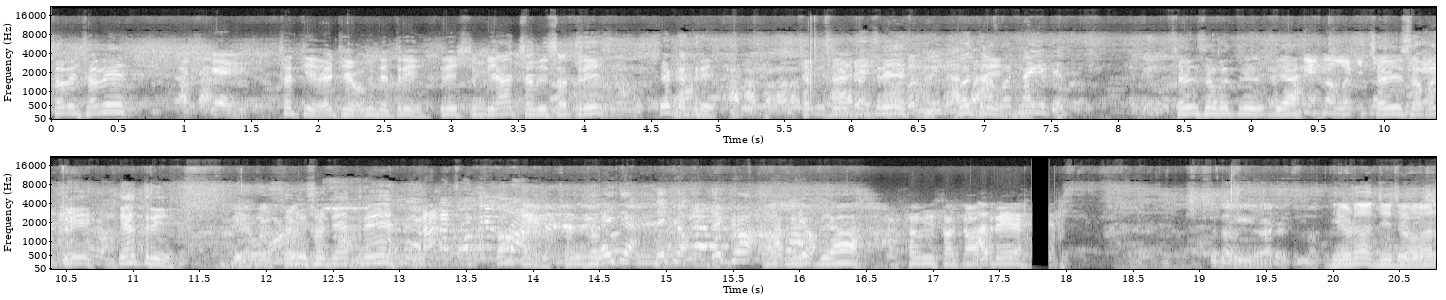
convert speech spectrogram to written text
છવ્વીસ છવ્વીસ. સત્યાવીસ અઠ્યાવીસ ઓગણીસ ત્રીસ. ત્રીસ રૂપિયા છવ્વીસો ત્રીસ એકત્રીસ. છવ્વીસો એકત્રીસ બત્રીસ. છવ્વીસો બત્રીસ રૂપિયા છવ્વીસો બત્રીસ તેત્રીસ. છવ્વીસો તેત્રીસ ચોત્રીસ. છવ્વીસો ચોત્રીસ. છવ્વીસો ચોત્રીસ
